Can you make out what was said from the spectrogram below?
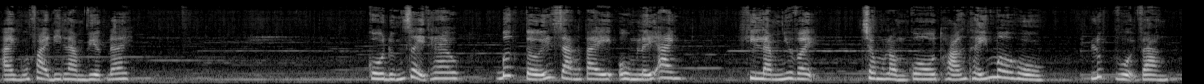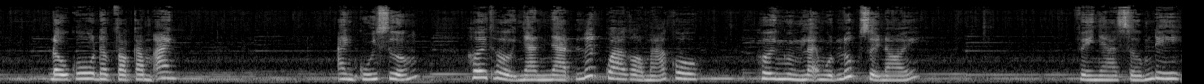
Anh cũng phải đi làm việc đây. Cô đứng dậy theo Bước tới giang tay ôm lấy anh. Khi làm như vậy Trong lòng cô thoáng thấy mơ hồ Lúc vội vàng Đầu cô đập vào cằm anh. Anh cúi sướng Hơi thở nhàn nhạt, nhạt lướt qua gò má cô Hơi ngừng lại một lúc rồi nói Về nhà sớm đi.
